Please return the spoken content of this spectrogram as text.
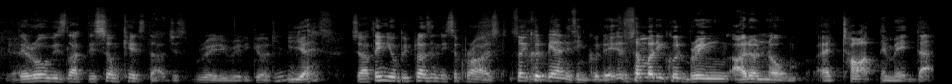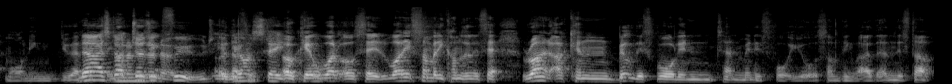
They're always like there's some kids that are just really really good. yes. So I think you'll be pleasantly surprised. So it could be anything, could it? If somebody could bring, I don't know, a tart they made that morning. Do you have? No, to it's not no, no, no, judging no. food. It'll Oh, be on stage Okay, what I'll say, what if somebody comes in and says, right, I can build this wall in 10 minutes for you or something like that, and they start.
